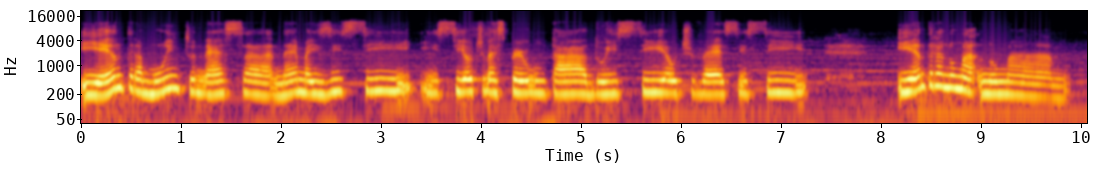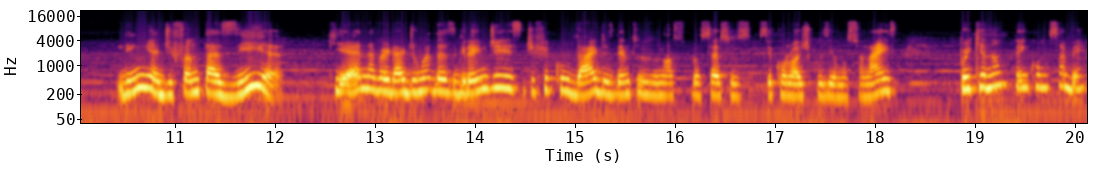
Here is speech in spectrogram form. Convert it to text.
e, entra muito nessa, né? Mas e se, e se eu tivesse perguntado? E se eu tivesse? E se. E entra numa, numa linha de fantasia que é, na verdade, uma das grandes dificuldades dentro dos nossos processos psicológicos e emocionais, porque não tem como saber.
